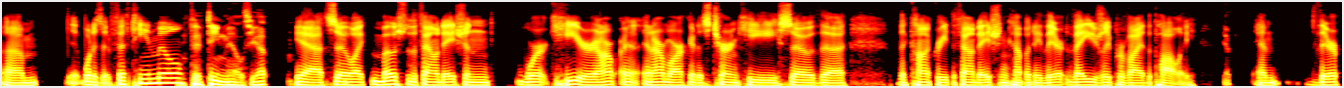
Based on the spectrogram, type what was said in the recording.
um, what is it 15 mil? 15 mils yep. Yeah so like most of the foundation work here in our in our market is turnkey so the the concrete the foundation company they they usually provide the poly. Yep. and they're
